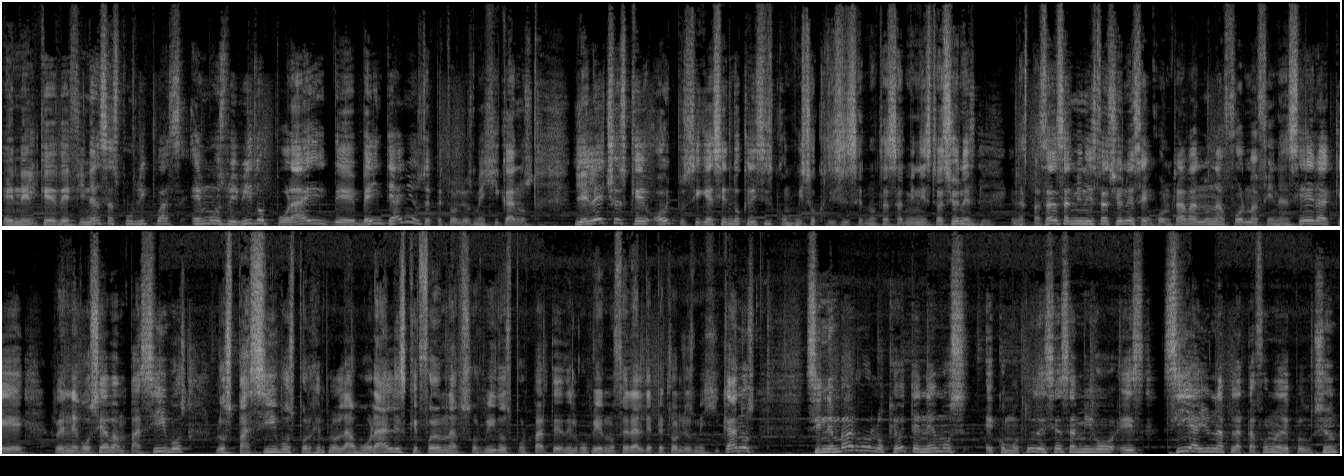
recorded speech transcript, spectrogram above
en el que de finanzas públicas hemos vivido por ahí de 20 años de petróleos mexicanos. Y el hecho es que hoy pues sigue haciendo crisis como hizo crisis en otras administraciones. En las pasadas administraciones se encontraban una forma financiera que renegociaban pasivos, los pasivos, por ejemplo, laborales que fueron absorbidos por parte del gobierno federal de petróleos mexicanos. Sin embargo, lo que hoy tenemos, eh, como tú decías amigo, es sí hay una plataforma de producción,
